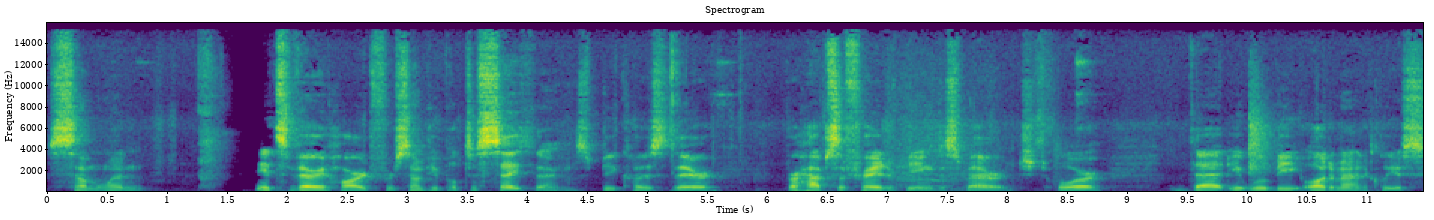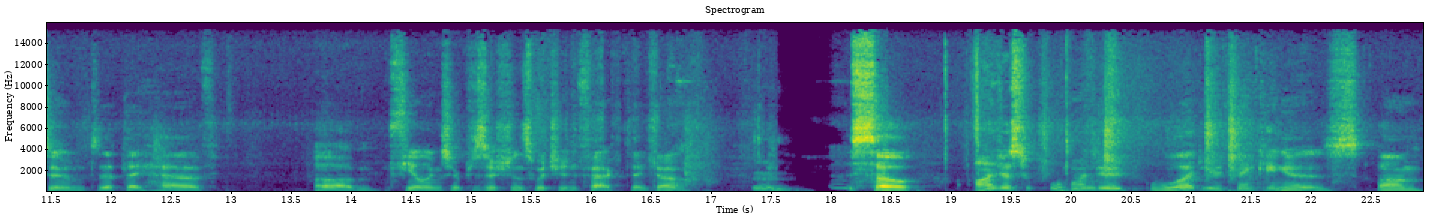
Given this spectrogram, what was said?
someone, it's very hard for some people to say things because they're perhaps afraid of being disparaged or that it will be automatically assumed that they have um, feelings or positions which in fact they don't. Mm-hmm. So I just wondered what your thinking is, um,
